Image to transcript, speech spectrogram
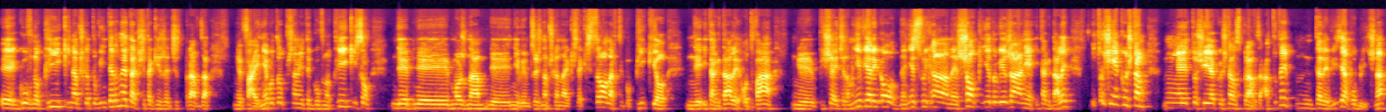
e, gówno kliki, na przykład to w internetach się takie rzeczy sprawdza e, fajnie, bo to przynajmniej te gówno kliki są, e, można, nie wiem, coś na przykład na jakichś takich stronach typu Pikio i tak dalej, o dwa piszecie tam niewiarygodne, niesłychane, szok, niedowierzanie i tak dalej. I to się jakoś tam, to się jakoś tam sprawdza. A tutaj telewizja publiczna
